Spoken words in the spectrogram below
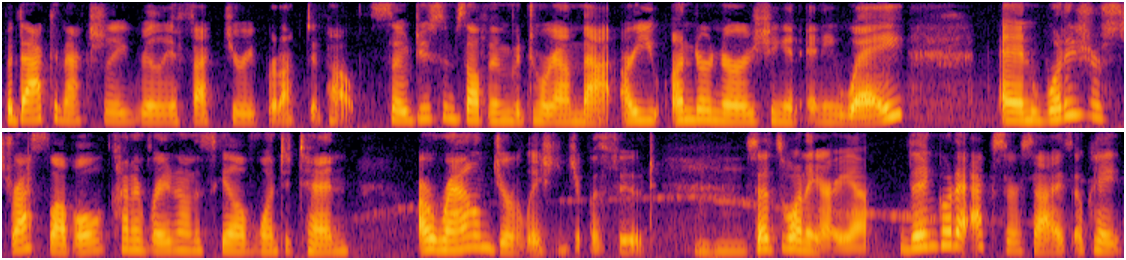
but that can actually really affect your reproductive health. So, do some self inventory on that. Are you undernourishing in any way? And what is your stress level, kind of rated on a scale of one to 10, around your relationship with food? Mm-hmm. So that's one area. Then go to exercise. Okay,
